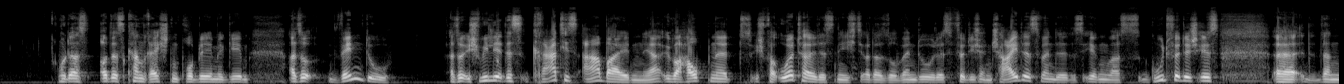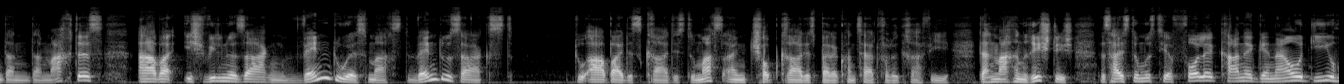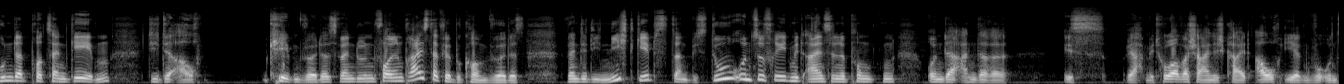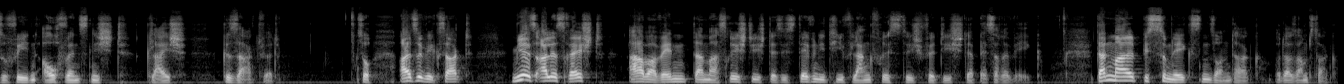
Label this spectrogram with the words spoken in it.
Oder es, oder es kann rechten Probleme geben. Also wenn du also ich will ja das gratis arbeiten, ja, überhaupt nicht, ich verurteile das nicht oder so. Wenn du das für dich entscheidest, wenn das irgendwas gut für dich ist, äh, dann, dann, dann mach das. Aber ich will nur sagen, wenn du es machst, wenn du sagst, du arbeitest gratis, du machst einen Job gratis bei der Konzertfotografie, dann machen richtig. Das heißt, du musst hier volle Kanne genau die 100% geben, die du auch geben würdest, wenn du einen vollen Preis dafür bekommen würdest. Wenn du die nicht gibst, dann bist du unzufrieden mit einzelnen Punkten und der andere ist ja mit hoher Wahrscheinlichkeit auch irgendwo unzufrieden, auch wenn es nicht gleich gesagt wird. So, also wie gesagt, mir ist alles recht, aber wenn, dann mach's richtig. Das ist definitiv langfristig für dich der bessere Weg. Dann mal bis zum nächsten Sonntag oder Samstag.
